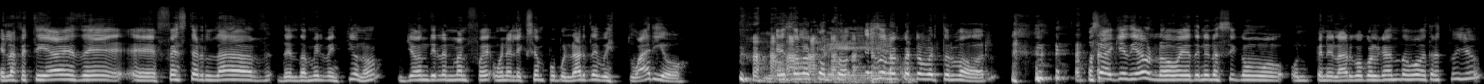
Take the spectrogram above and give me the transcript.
En las festividades de eh, Fester Love del 2021, John Dillerman fue una elección popular de vestuario. Eso lo encuentro, eso lo encuentro perturbador. o sea, ¿qué diablo? ¿Voy a tener así como un pene largo colgando vos atrás tuyo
